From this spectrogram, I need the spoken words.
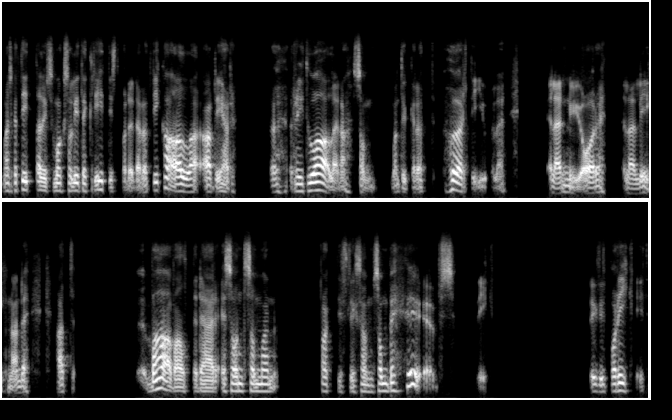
man ska titta liksom också lite kritiskt på det där att vilka alla av de här ritualerna som man tycker att hör till julen eller nyåret eller liknande att vad av allt det där är sånt som man faktiskt liksom som behövs riktigt, på riktigt.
